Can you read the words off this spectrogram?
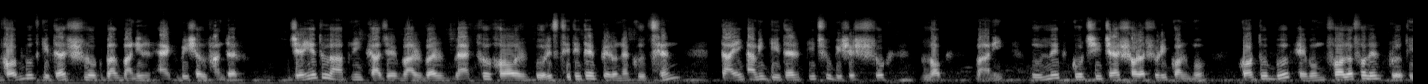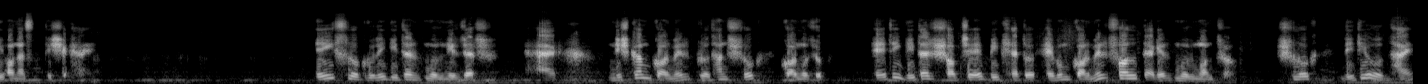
ভগবত গীতার শ্লোক বা বাণীর এক বিশাল ভাণ্ডার। যেহেতু আপনি কাজে বারবার ব্যর্থ হওয়ার পরিস্থিতিতে প্রেরণা খুঁজছেন, তাই আমি গীতার কিছু বিশেষ শ্লোক লক বাণী, উল্লেখ করছি যা সরাসরি কর্ম, কর্তব্য এবং ফলাফলের প্রতি অনাস্তি শেখায়। এই শ্লোকগুলি গীতার মূল নির্যাস এক, নিষ্কাম কর্মের প্রধান শ্লোক কর্মযোগ। এটি গীতার সবচেয়ে বিখ্যাত এবং কর্মের ফল ত্যাগের মূল মন্ত্র। শ্লোক দ্বিতীয় অধ্যায়,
